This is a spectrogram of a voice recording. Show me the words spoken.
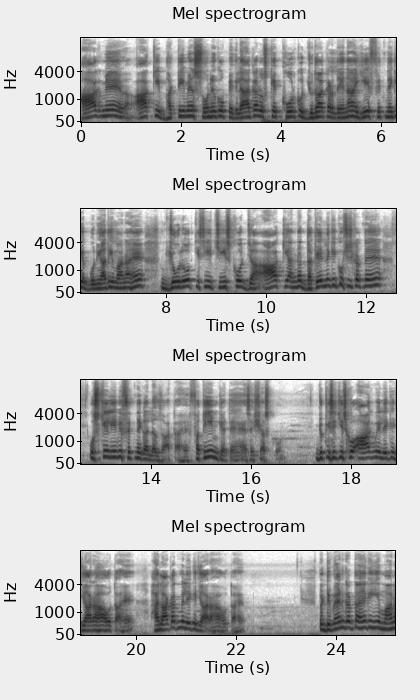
آگ میں، آگ کی بھٹی میں سونے کو پگھلا کر اس کے کھوڑ کو جدا کر دینا، یہ فتنے کے بنیادی معنی ہے جو لوگ کسی چیز کو آگ کے اندر دھکیلنے کی کوشش کرتے ہیں، اس کے لیے بھی فتنے کا لفظ آتا ہے۔ فتین کہتے ہیں ایسے شخص کو، جو کسی چیز کو آگ میں لے کے جا رہا ہوتا ہے، ہلاکت میں لے کے جا رہا ہوتا ہے۔ پھر ڈیپینڈ کرتا ہے کہ یہ معنی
